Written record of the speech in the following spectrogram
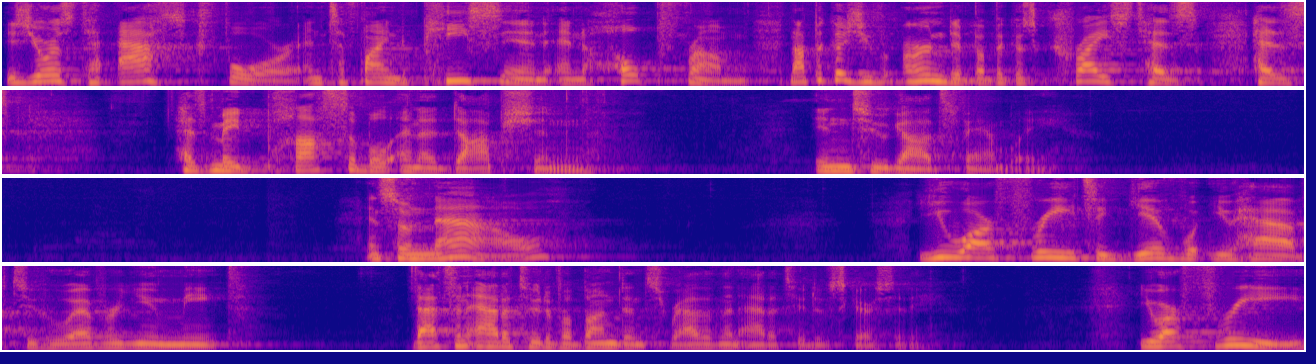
is yours to ask for and to find peace in and hope from, not because you've earned it, but because Christ has, has, has made possible an adoption into God's family. And so now, you are free to give what you have to whoever you meet. That's an attitude of abundance rather than attitude of scarcity. You are free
